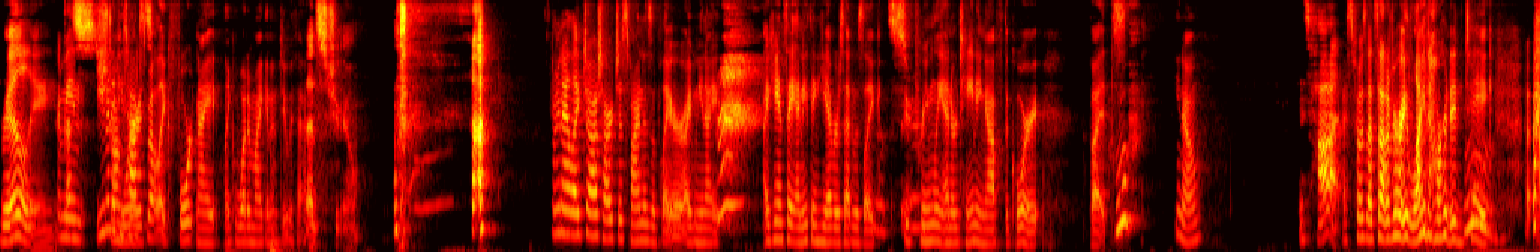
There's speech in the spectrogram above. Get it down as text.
Really? I mean, That's even if he words. talks about like Fortnite, like what am I gonna do with that? That's true. I mean, I like Josh Hart just fine as a player. I mean, I I can't say anything he ever said was like That's fair. supremely entertaining off the court, but Whew. you know, It's hot. I suppose that's not a very lighthearted take.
